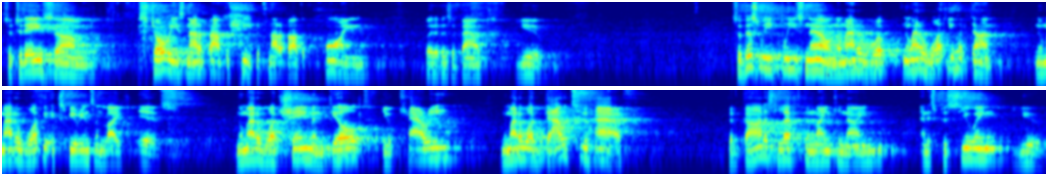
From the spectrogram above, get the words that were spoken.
So today's um, story is not about the sheep, it's not about the coin, but it is about you. So this week, please know, no matter what, no matter what you have done, no matter what your experience in life is, no matter what shame and guilt you carry, no matter what doubts you have, that God has left the 99 and is pursuing you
